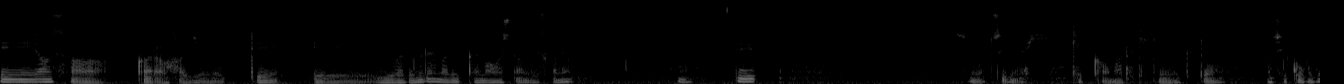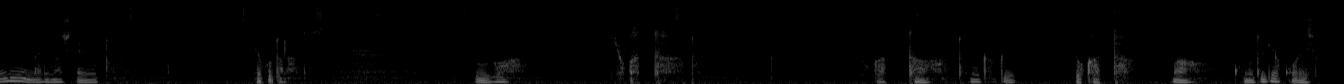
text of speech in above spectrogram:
えー、朝から始めて、えー、夕方ぐらいまで1回回したんですかね、うん、でその次の日結果をまた聞きに行くとおしっこが出るようになりましたよということなんですうわよかったとよかったとにかくよかったまあこの時はこれしか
